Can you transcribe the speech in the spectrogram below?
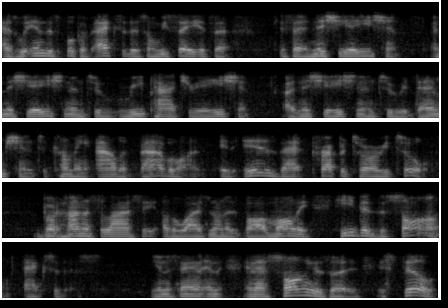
as we're in this book of Exodus, when we say it's a, it's an initiation, initiation into repatriation, initiation into redemption, to coming out of Babylon, it is that preparatory tool. Burhana Selassie, otherwise known as Bob Marley, he did the song Exodus. You understand? And and that song is a is still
